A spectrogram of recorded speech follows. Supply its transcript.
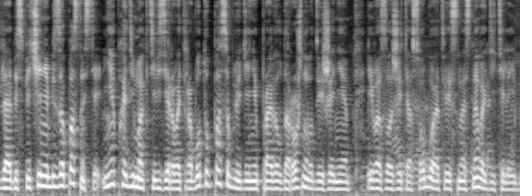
Для обеспечения безопасности необходимо активизировать работу по соблюдению правил дорожного движения и возложить особую ответственность на водителей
